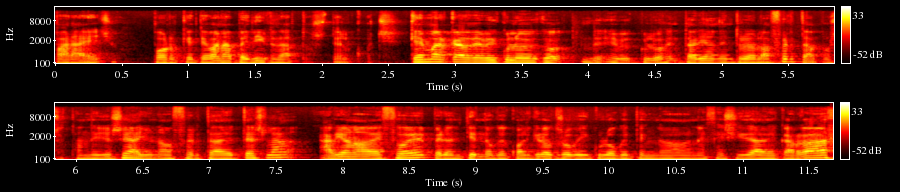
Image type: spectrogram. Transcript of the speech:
para ello porque te van a pedir datos del coche. ¿Qué marcas de vehículos, estarían dentro de la oferta? Pues donde yo sé hay una oferta de Tesla, había una de Zoe, pero entiendo que cualquier otro vehículo que tenga necesidad de cargar,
